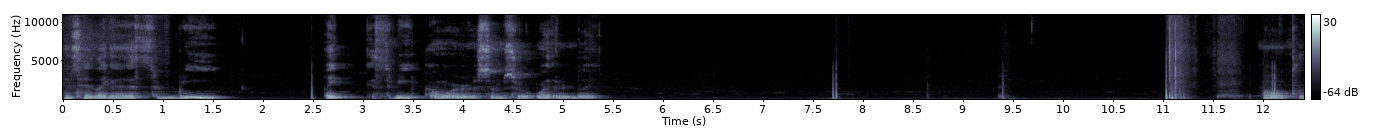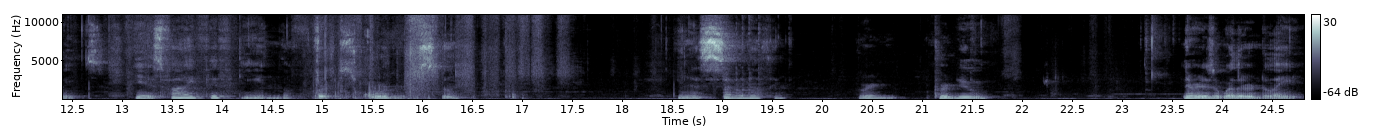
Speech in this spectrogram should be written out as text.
has had like a three like three hour some sort of weather delay. Plates. It is five fifty in the first quarter still. And it's seven nothing. For Purdue. There is a weather delay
